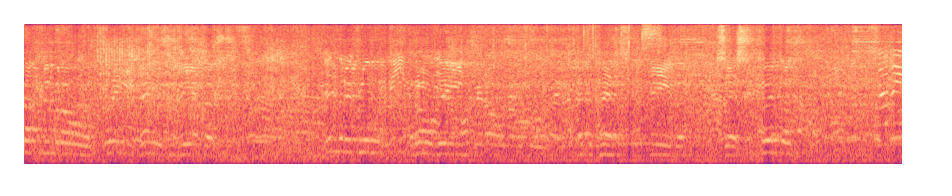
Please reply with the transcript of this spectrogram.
start nummer 245. Hendrik Bloemer, rood 1. Met de vent 7, 6 punten.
